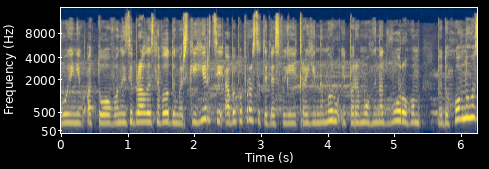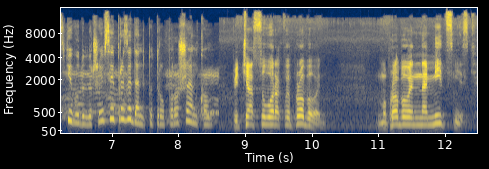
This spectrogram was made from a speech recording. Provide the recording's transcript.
воїнів АТО. Вони зібрались на Володимирській гірці, аби попросити для своєї країни миру і перемоги над ворогом. До духовного співу долучився і президент Петро Порошенко. Під час суворих випробувань, випробувань на міцність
